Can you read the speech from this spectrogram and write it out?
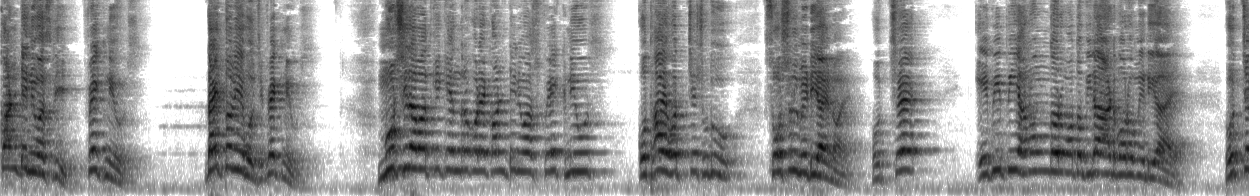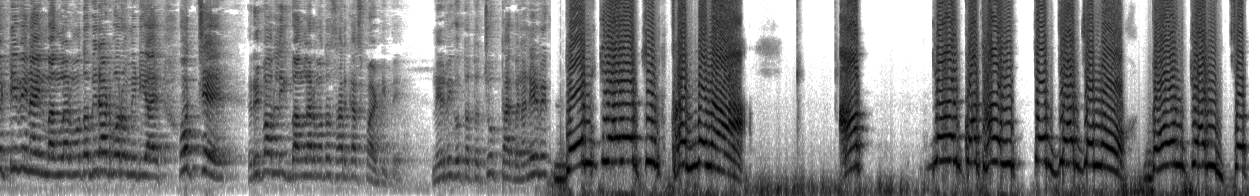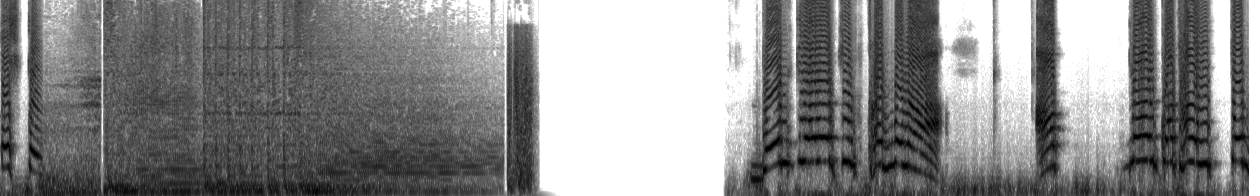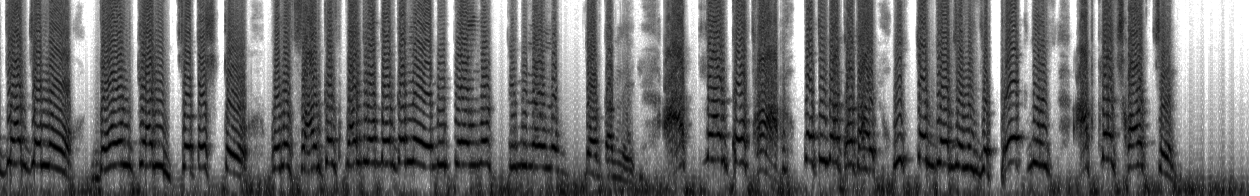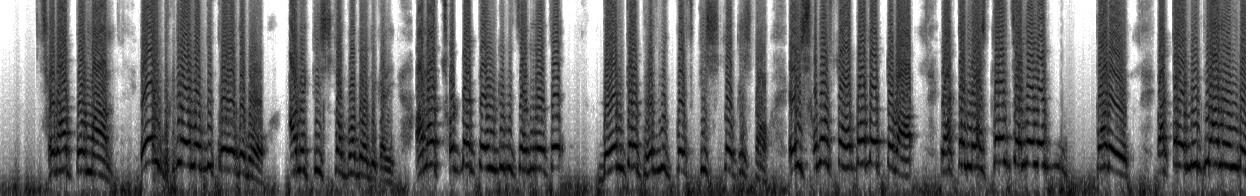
Continuously fake news দায়িত্ব নিয়ে বলছি ফেক নিউজ মুর্শিদাবাদকে কেন্দ্র করে কন্টিনিউয়াস ফেক নিউজ কোথায় হচ্ছে শুধু সোশ্যাল মিডিয়ায় নয়, হচ্ছে এবিপি আনন্দর মতো বিরাট বড় মিডিয়ায় হচ্ছে টিভি নাইন বাংলার মতো বিরাট বড় মিডিয়ায় হচ্ছে রিপাবলিক বাংলার মতো সার্কাস পার্টিতে নির্ভীক তো চুপ থাকবে না কেয়ার চুপ থাকবে না। উত্তর দেওয়ার জন্য ডন কেয়ারি যথেষ্ট। চুপ থাকবে না। আপনার কথা উত্তর দেওয়ার জন্য ডন ক্যারি যথেষ্ট। কোন সার্কাস পাইলেও দরকার নেই এবিপিএল টিভি লাইনও দরকার নেই। আপনার কথা, প্রতিটা কথায় জন্য যে ফেক নিউজ আপনার ছড়াচ্ছেন সেটার প্রমাণ এই মধ্যে করে দেব। আমি কৃষ্ণপদ অধিকারী। আমার ছোট্ট একটা ইউটিউব চ্যানেল আছে ফেসবুক পেজ কৃষ্ণ কৃষ্ণ। এই সমস্ত অপদত্তরা একটা ন্যাশনাল চ্যানেলে পরে একটা আনন্দ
